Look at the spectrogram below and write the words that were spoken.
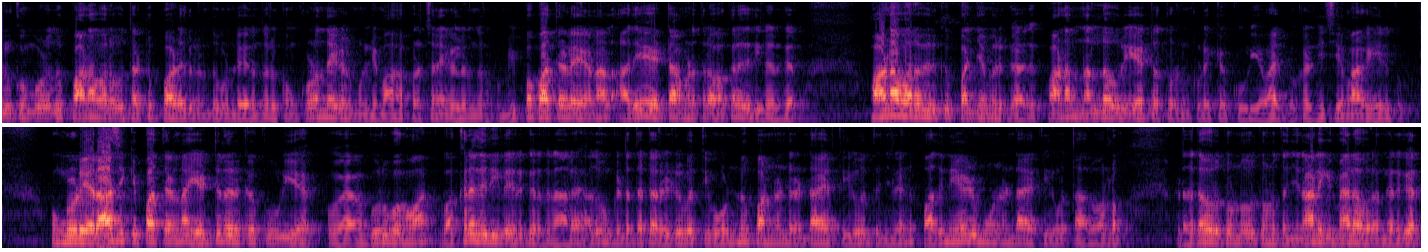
இருக்கும் பொழுது பண வரவு தட்டுப்பாடுகள் இருந்து கொண்டே இருந்திருக்கும். குழந்தைகள் மூலியமாக பிரச்சனைகள் இருந்திருக்கும். இப்போ பார்த்தேனால் அதே எட்டாம் இடத்துல வக்கரகிரியில் இருக்கார். பண வரவிற்கு பஞ்சம் இருக்காது. பணம் நல்ல ஒரு ஏற்றத்துடன் கிடைக்கக்கூடிய வாய்ப்புகள் நிச்சயமாக இருக்கும். உங்களுடைய ராசிக்கு பார்த்தேன்னா எட்டில் இருக்கக்கூடிய குரு பகவான் வக்ரகதியில் இருக்கிறதுனால அதுவும் கிட்டத்தட்ட இருபத்தி ஒன்று பன்னெண்டு ரெண்டாயிரத்தி இருபத்தஞ்சிலேருந்து பதினேழு மூணு ரெண்டாயிரத்தி இருபத்தாறு வரலாம் கிட்டத்தட்ட ஒரு தொண்ணூறு தொண்ணூத்தஞ்சு நாளைக்கு மேலே அவர் அங்கே இருக்கார்.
